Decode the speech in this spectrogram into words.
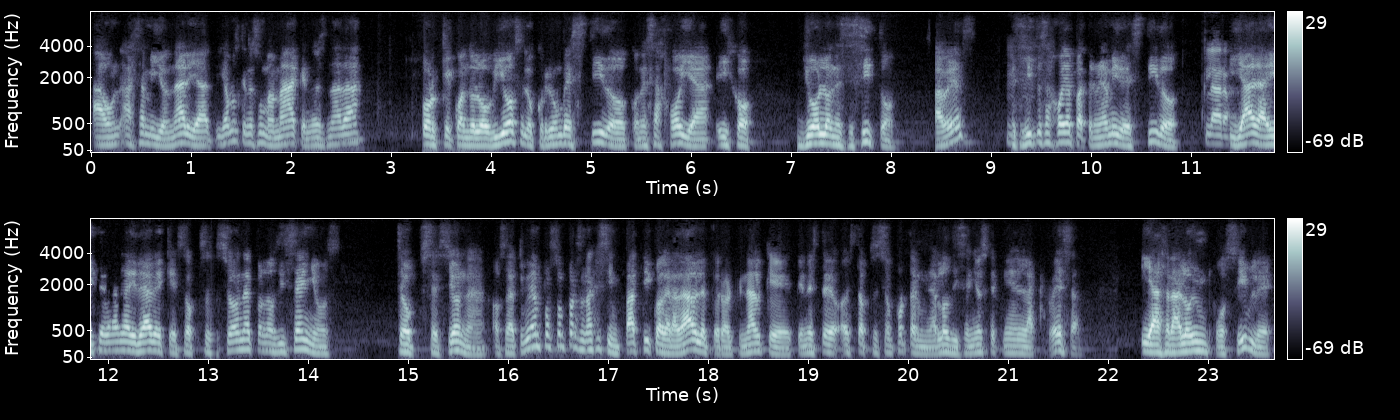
a, un, a esa millonaria, digamos que no es su mamá, que no es nada, porque cuando lo vio se le ocurrió un vestido con esa joya y dijo, yo lo necesito, ¿sabes? Necesito esa joya para terminar mi vestido. Claro. Y ya de ahí te dan la idea de que se obsesiona con los diseños, se obsesiona. O sea, tuvieran puesto un personaje simpático, agradable, pero al final que tiene este, esta obsesión por terminar los diseños que tiene en la cabeza. Y hará lo imposible.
